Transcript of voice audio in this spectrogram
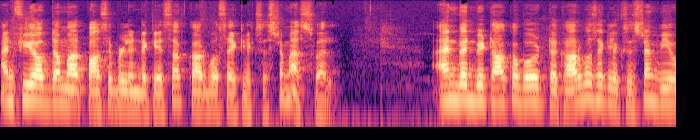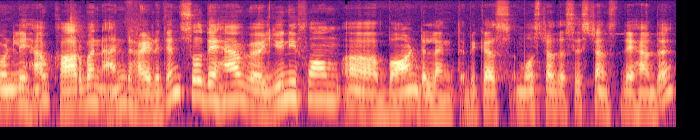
and few of them are possible in the case of carbocyclic system as well. And when we talk about the carbocyclic system, we only have carbon and hydrogen. So, they have a uniform uh, bond length because most of the systems they have the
